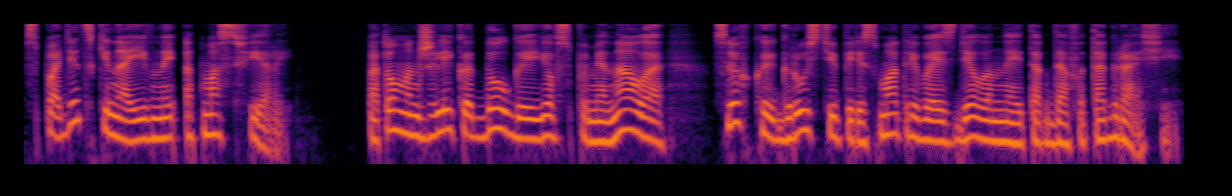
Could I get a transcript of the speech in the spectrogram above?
с по-детски наивной атмосферой. Потом Анжелика долго ее вспоминала, с легкой грустью пересматривая сделанные тогда фотографии.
